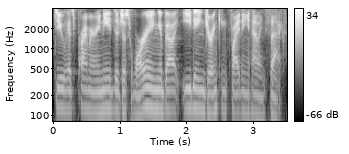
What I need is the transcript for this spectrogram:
do his primary needs of just worrying about eating, drinking, fighting, and having sex.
